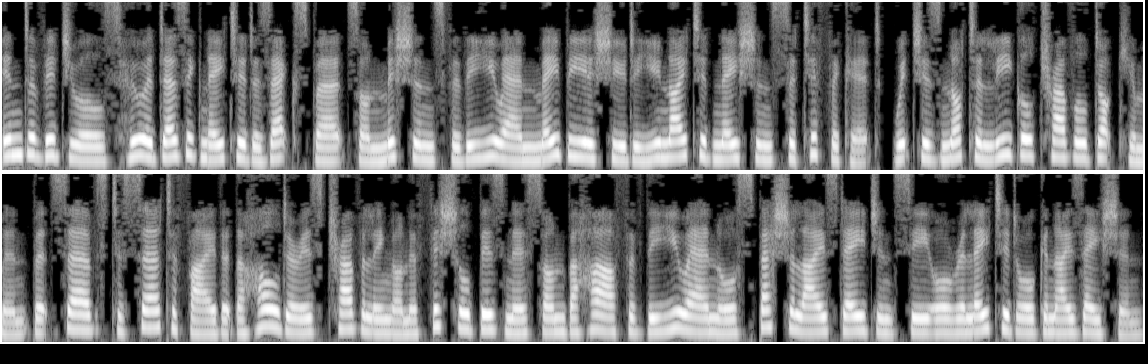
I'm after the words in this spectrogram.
individuals who are designated as experts on missions for the UN may be issued a United Nations certificate, which is not a legal travel document but serves to certify that the holder is traveling on official business on behalf of the UN or specialized agency or related organization.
